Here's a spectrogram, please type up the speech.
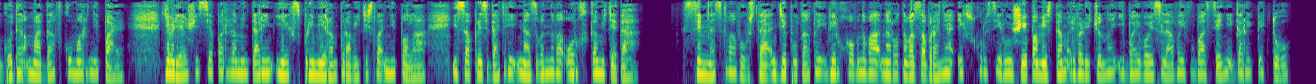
года Мадав Кумар Непаль, являющийся парламентарием и экс-премьером правительства Непала и сопредседателей названного оргкомитета. 17 августа депутаты Верховного Народного Собрания, экскурсирующие по местам революционной и боевой славы в бассейне горы Пекту,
